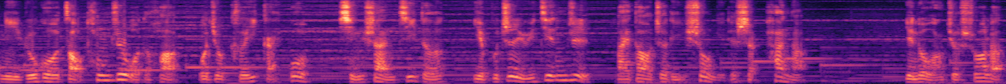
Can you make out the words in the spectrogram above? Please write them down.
你如果早通知我的话，我就可以改过，行善积德，也不至于今日来到这里受你的审判呢。”阎罗王就说了：“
